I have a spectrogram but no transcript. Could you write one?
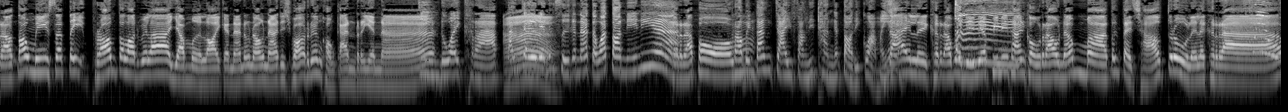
เราต้องมีสติพร้อมตลอดเวลาอย่าเหม่อลอยกันนะน้องๆนะโดยเฉพาะเรื่องของการเรียนนะจริงด้วยครับอ่าตั้งใจเรียนหนังสือกันนะ แต่ว่าตอนนี้เนี่ยครับผมเราไปตั้งใจฟังนิทานกันต่อดีกว่าไหมอะได้เลยครับวันนี้เนี่ยพี่นิทานของเรานะมาตั้งแต่เช้าตรู่เลยแหละครับ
